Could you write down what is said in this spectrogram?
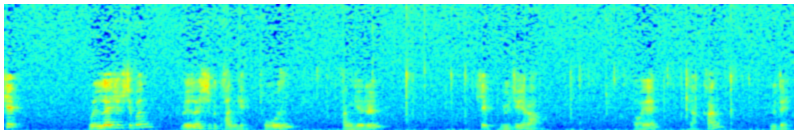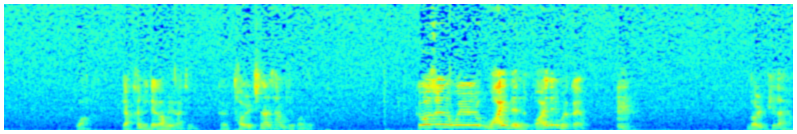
keep relationship은 relationship 관계, 좋은 관계를 keep 유지해라. 너의 약한 유대 와 약한 유대감을 가진 그덜 친한 사람들과도 그것은 will widen. widen이 뭘까요? 넓히다요.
